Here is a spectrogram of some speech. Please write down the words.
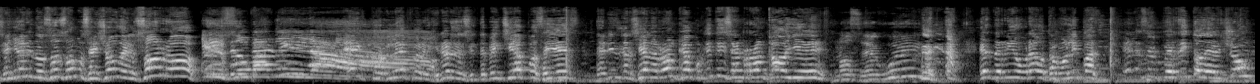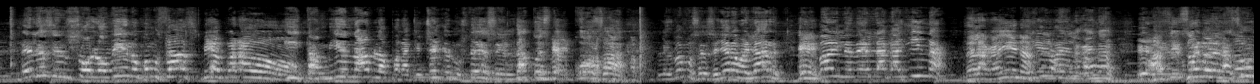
y señores, nosotros somos el show del zorro ¡Y su pandilla! Héctor Lepe, originario de Cintepec, Chiapas, ahí es Denis García la Ronca. ¿Por qué te dicen Ronca, oye? No sé, güey. es de Río Bravo, Tamaulipas. Él es el perrito del show. Él es el solovino. ¿Cómo estás? ¡Bien parado! Y también habla para que chequen ustedes el dato es una cosa. Les vamos a enseñar a bailar el baile de la gallina. ¡De la gallina! Sí, el baile de la gallina. Eh, Así el sube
